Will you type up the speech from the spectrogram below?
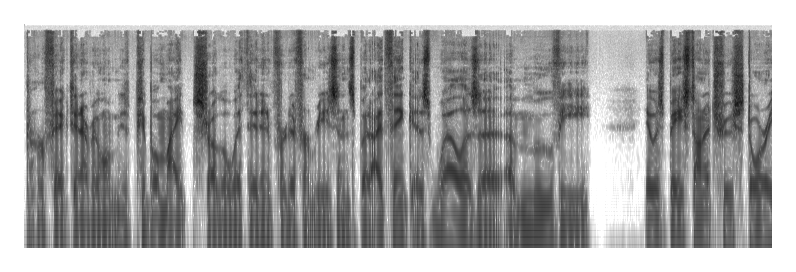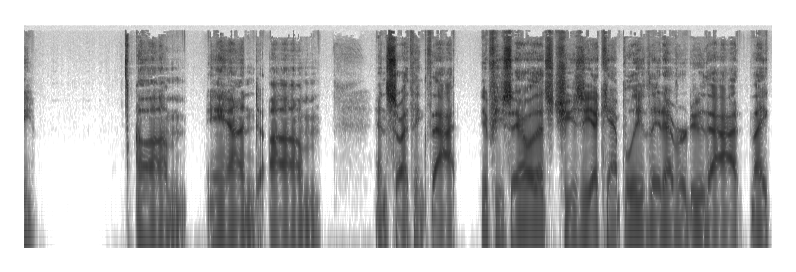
perfect, and everyone people might struggle with it and for different reasons. But I think as well as a, a movie it was based on a true story. Um, and, um, and so I think that if you say, oh, that's cheesy, I can't believe they'd ever do that. Like,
